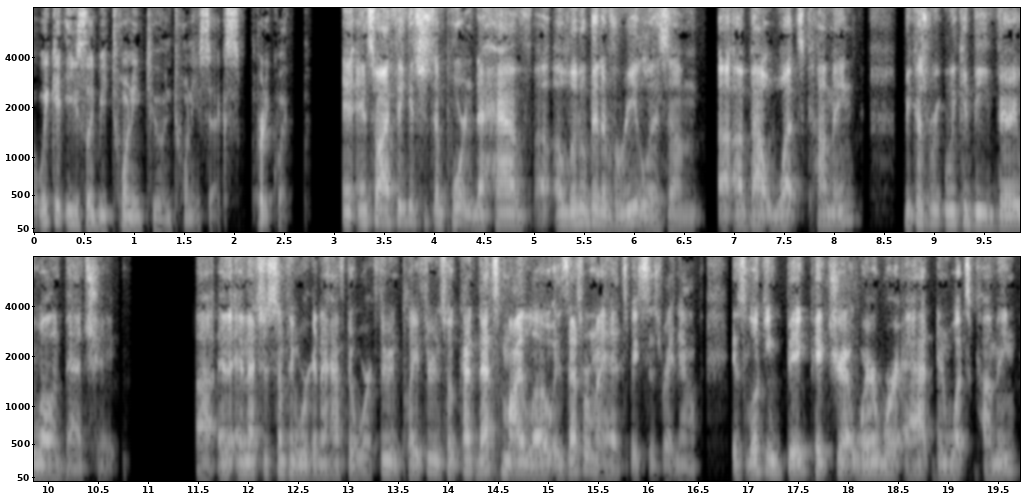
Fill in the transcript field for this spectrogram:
We could easily be 22 and 26 pretty quick. And, and so I think it's just important to have a, a little bit of realism uh, about what's coming because we, we, could be very well in bad shape. Uh, and, and, that's just something we're going to have to work through and play through. And so kind of, that's my low is that's where my headspace is right now is looking big picture at where we're at and what's coming.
